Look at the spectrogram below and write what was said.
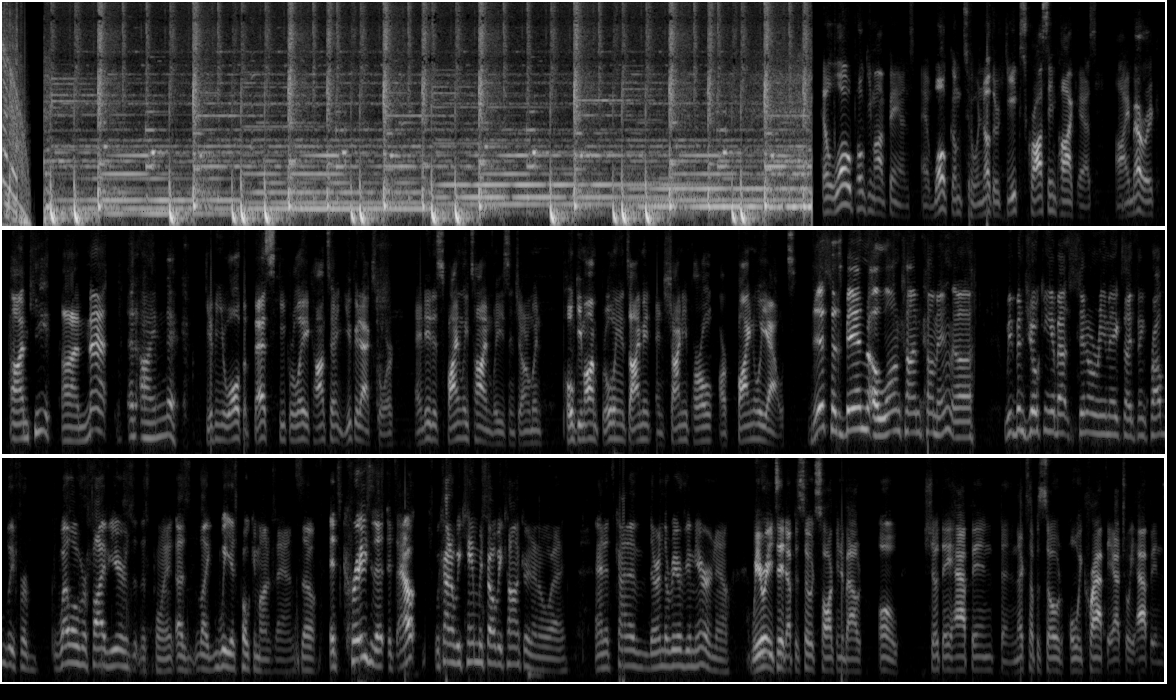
Hello, Pokemon fans, and welcome to another Geeks Crossing podcast. I'm Eric, I'm Keith. I'm Matt. And I'm Nick. giving you all the best geek related content you could ask for. And it is finally time, ladies and gentlemen. Pokemon Brilliant Diamond and Shiny Pearl are finally out. This has been a long time coming. Uh, we've been joking about Sinnoh remakes, I think, probably for well over five years at this point, as like we as Pokemon fans. So it's crazy that it's out. We kind of we came, we saw, we conquered in a way, and it's kind of they're in the rearview mirror now. We already did episodes talking about, oh, should they happen? Then the next episode, holy crap, they actually happened.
